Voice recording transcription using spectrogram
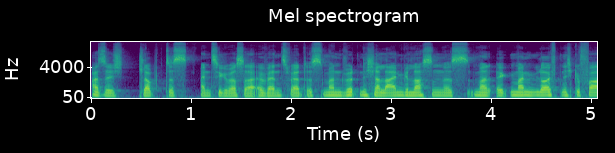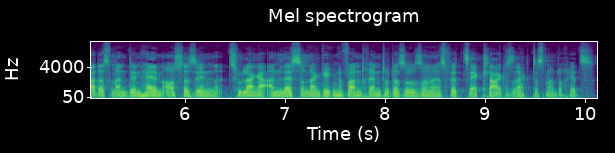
Also ich glaube, das Einzige, was da erwähnenswert ist, man wird nicht allein gelassen, ist, man, äh, man läuft nicht Gefahr, dass man den Helm aus Versehen zu lange anlässt und dann gegen eine Wand rennt oder so, sondern es wird sehr klar gesagt, dass man doch jetzt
